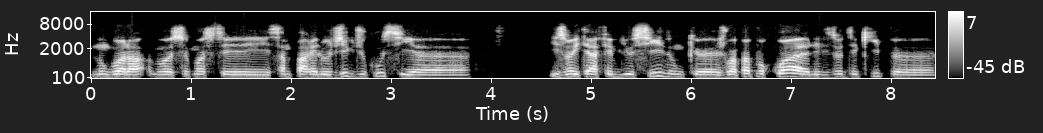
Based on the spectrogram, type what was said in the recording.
Donc voilà, moi, c'est, moi, ça me paraît logique du coup si euh, ils ont été affaiblis aussi. Donc euh, je vois pas pourquoi les autres équipes, euh,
